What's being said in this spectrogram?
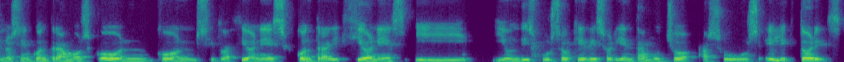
nos encontramos con, con situaciones, contradicciones y, y un discurso que desorienta mucho a sus electores.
